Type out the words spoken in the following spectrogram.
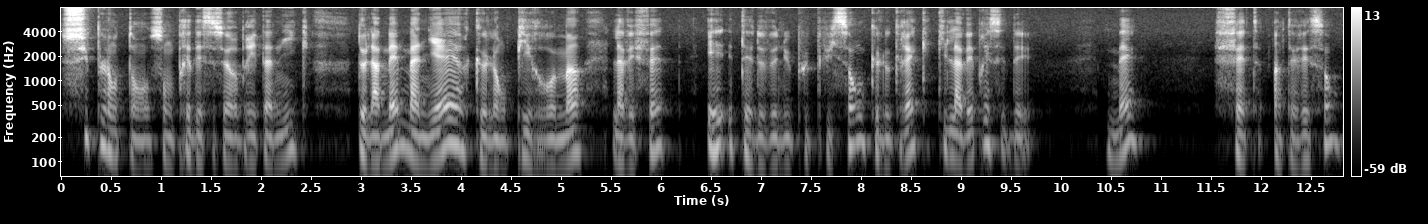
supplantant son prédécesseur britannique de la même manière que l'empire romain l'avait fait et était devenu plus puissant que le grec qui l'avait précédé. Mais, fait intéressant,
